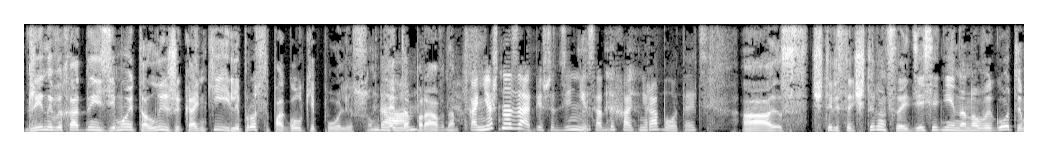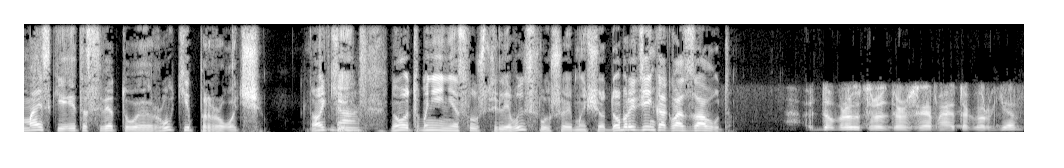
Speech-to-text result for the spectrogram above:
Длинные выходные зимой это лыжи, коньки или просто прогулки по лесу. Да. Это правда. Конечно, за, пишет Денис, отдыхать не работать. А с 414 10 дней на Новый год и майские это святое. Руки прочь. Окей. Да. Ну вот мнение слушателей выслушаем еще. Добрый день, как вас зовут? Доброе утро, друзья мои, это Гурген.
